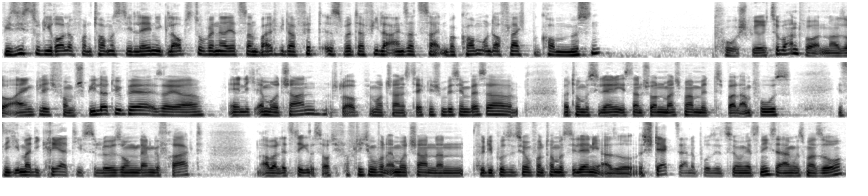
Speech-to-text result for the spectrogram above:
Wie siehst du die Rolle von Thomas Delaney? Glaubst du, wenn er jetzt dann bald wieder fit ist, wird er viele Einsatzzeiten bekommen und auch vielleicht bekommen müssen? Puh, schwierig zu beantworten. Also eigentlich vom Spielertyp her ist er ja ähnlich Emre Can. Ich glaube, Emre Can ist technisch ein bisschen besser. Bei Thomas Delaney ist dann schon manchmal mit Ball am Fuß jetzt nicht immer die kreativste Lösung dann gefragt. Aber letztlich ist auch die Verpflichtung von Emre Can dann für die Position von Thomas Delaney. Also es stärkt seine Position jetzt nicht, sagen wir es mal so.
